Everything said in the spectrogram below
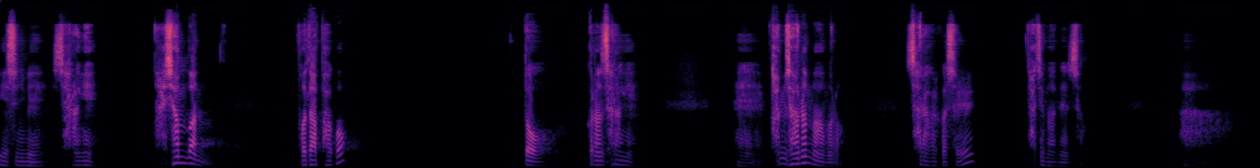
예수님의 사랑에 다시 한번 보답하고 또 그런 사랑에 예, 감사하는 마음으로 살아갈 것을 다짐하면서 아,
